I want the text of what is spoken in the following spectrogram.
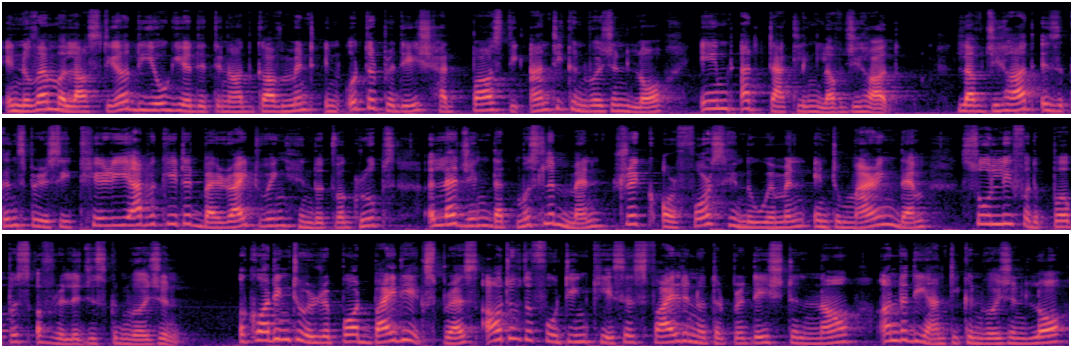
In November last year, the Yogi Adityanath government in Uttar Pradesh had passed the anti conversion law aimed at tackling love jihad. Love jihad is a conspiracy theory advocated by right wing Hindutva groups alleging that Muslim men trick or force Hindu women into marrying them solely for the purpose of religious conversion. According to a report by the Express, out of the 14 cases filed in Uttar Pradesh till now under the anti conversion law,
